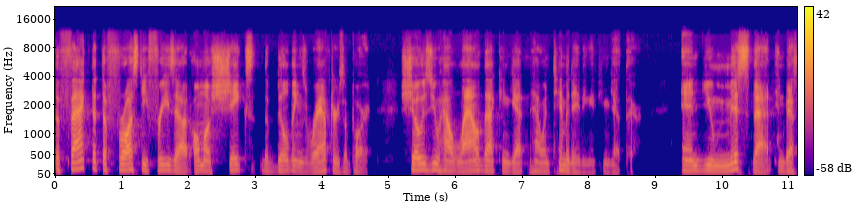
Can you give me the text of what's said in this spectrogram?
the fact that the frosty freeze out almost shakes the building's rafters apart shows you how loud that can get and how intimidating it can get there and you miss that in bas.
